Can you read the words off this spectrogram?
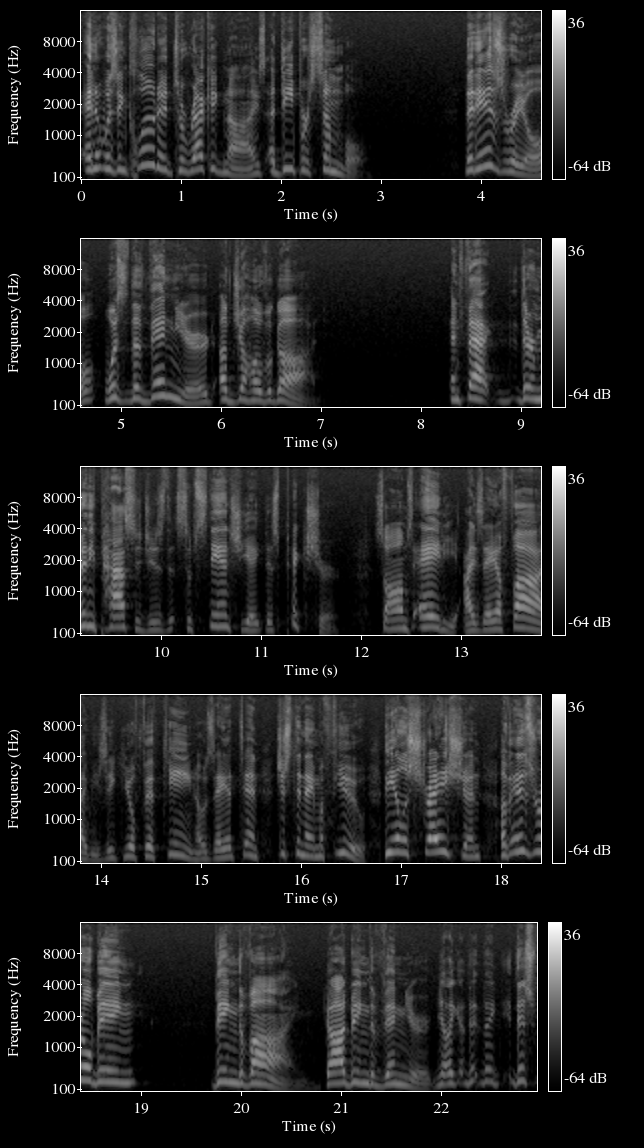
And it was included to recognize a deeper symbol that Israel was the vineyard of Jehovah God. In fact, there are many passages that substantiate this picture. Psalms 80, Isaiah 5, Ezekiel 15, Hosea 10, just to name a few. The illustration of Israel being, being the vine, God being the vineyard. You know, like, th- th- this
